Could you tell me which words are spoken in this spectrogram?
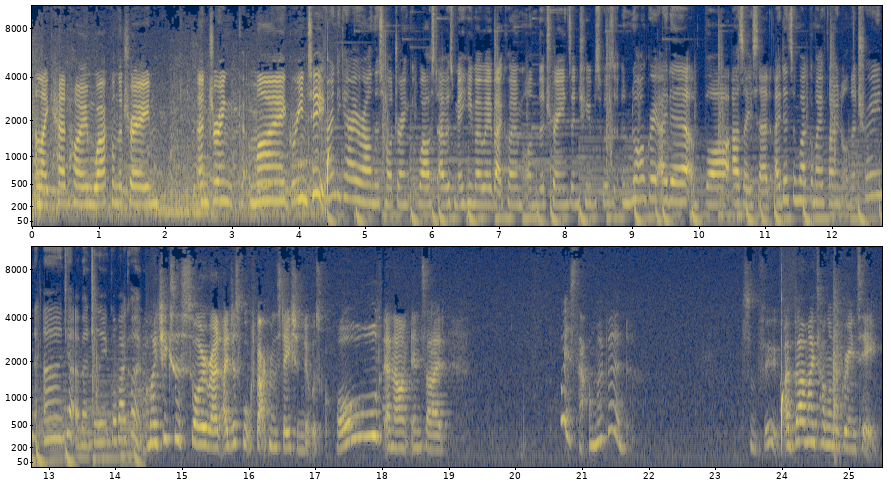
and like head home, work on the train, and drink my green tea. Trying to carry around this hot drink whilst I was making my way back home on the trains and tubes was not a great idea, but as I said, I did some work on my phone on the train and yeah, eventually got back home. My cheeks are so red. I just walked back from the station. It was cold and now I'm inside. What is that on my bed? Some food. I burnt my tongue on the green tea.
